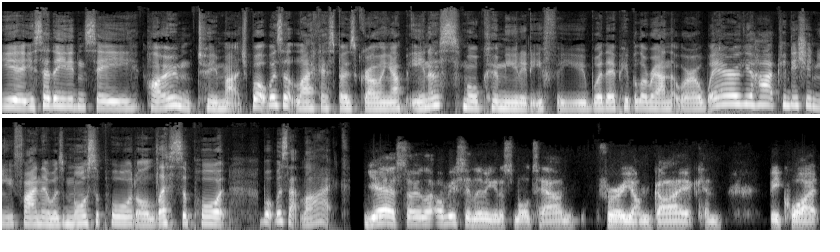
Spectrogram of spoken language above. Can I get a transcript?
yeah, you said that you didn't see home too much. What was it like, I suppose, growing up in a small community for you? Were there people around that were aware of your heart condition? You find there was more support or less support? What was that like? Yeah, so like, obviously living in a small town for a young guy, it can be quite.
